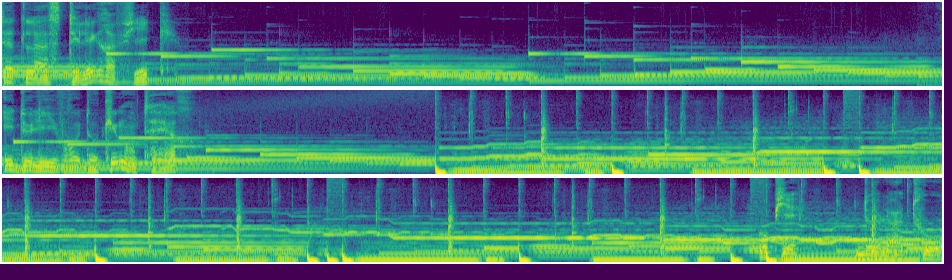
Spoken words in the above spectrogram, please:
d'atlas télégraphique et de livres documentaires. Au pied de la tour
